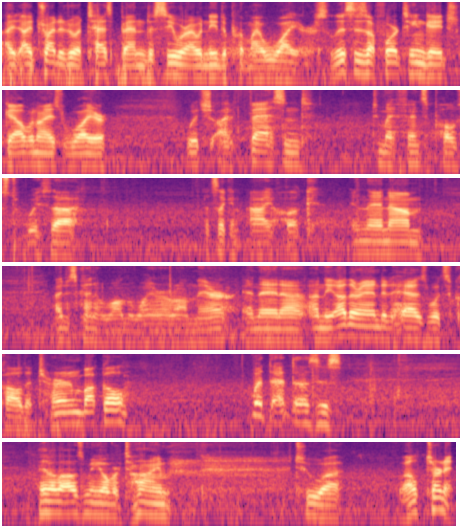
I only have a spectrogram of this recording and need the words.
I, I tried to do a test bend to see where I would need to put my wire. So this is a 14 gauge galvanized wire, which I fastened to my fence post with, uh, it's like an eye hook, and then um, I just kind of wound the wire around there, and then uh, on the other end it has what's called a turnbuckle. What that does is it allows me over time to uh, well turn it.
